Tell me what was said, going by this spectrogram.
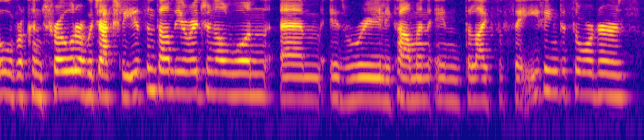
over controller which actually isn't on the original one um, is really common in the likes of say eating disorders.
